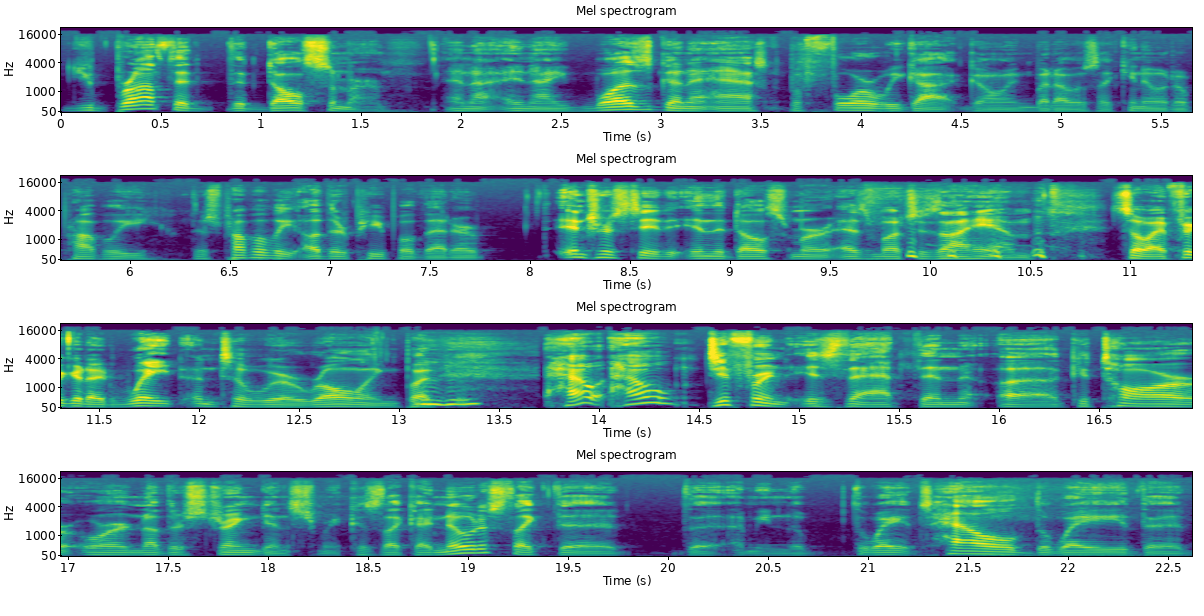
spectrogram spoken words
you brought the the dulcimer, and I and I was gonna ask before we got going, but I was like, you know, it'll probably there's probably other people that are interested in the dulcimer as much as I am, so I figured I'd wait until we were rolling. But how how different is that than a guitar or another stringed instrument? Because like I noticed, like the the I mean the the way it's held, the way the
